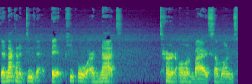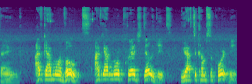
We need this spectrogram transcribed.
They're not going to do that. They, people are not turned on by someone saying, I've got more votes. I've got more pledged delegates. You have to come support me,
